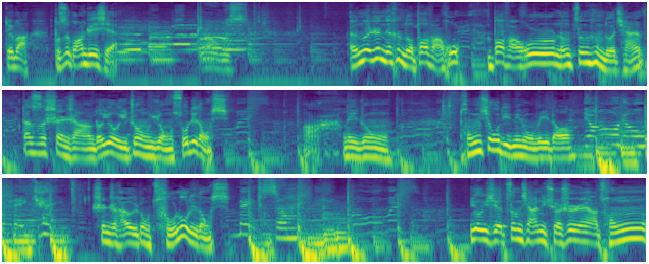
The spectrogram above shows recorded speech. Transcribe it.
对吧？不是光这些。我认得很多暴发户，暴发户能挣很多钱，但是身上都有一种庸俗的东西，啊，那种铜锈的那种味道，甚至还有一种粗鲁的东西。有一些挣钱的确实人啊，从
